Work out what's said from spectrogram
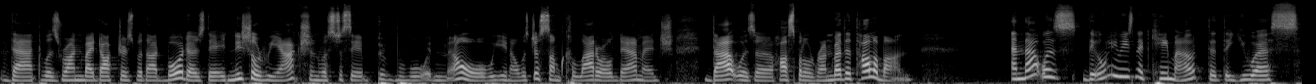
that was run by Doctors Without Borders, their initial reaction was to say, no, you know, it was just some collateral damage. That was a hospital run by the Taliban. And that was the only reason it came out that the US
